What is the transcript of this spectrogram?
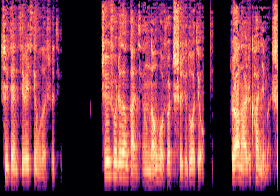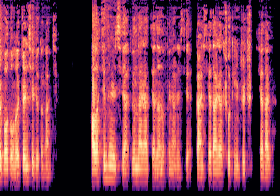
是一件极为幸福的事情。至于说这段感情能否说持续多久，主要呢还是看你们是否懂得珍惜这段感情。好了，今天这期啊就跟大家简单的分享这些，感谢大家收听与支持，谢谢大家。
